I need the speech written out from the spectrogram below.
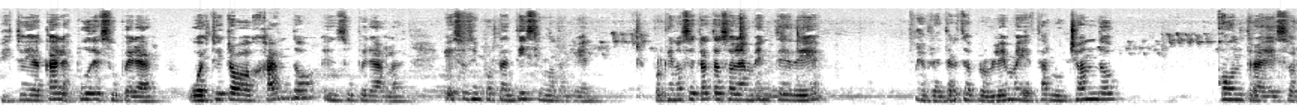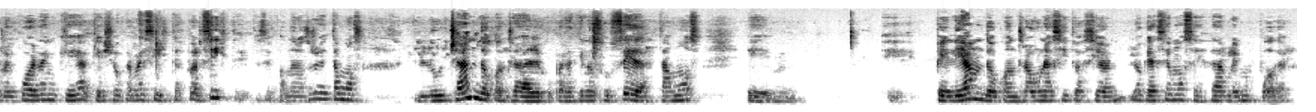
Estoy acá, las pude superar o estoy trabajando en superarlas. Eso es importantísimo también, porque no se trata solamente de enfrentarse al problema y estar luchando contra eso. Recuerden que aquello que resiste persiste. Entonces, cuando nosotros estamos luchando contra algo para que no suceda, estamos em, eh, peleando contra una situación, lo que hacemos es darle más poder.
